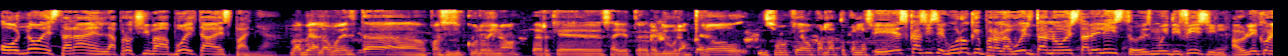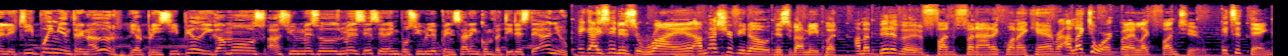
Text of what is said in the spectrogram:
o no estarà en la prossima Vuelta a Spagna? Vabbè, alla Vuelta quasi sicuro di no, perché sai, è dura. Pero diciamo che ho parlato con la Es casi seguro que para la Vuelta no estaré listo, es muy difícil. Hablé con el equipo y mi entrenador. Y al principio, digamos, hace un mes o dos meses, era imposible pensar en competir este año. Hey guys, it is Ryan. I'm not sure if you know this about me, but I'm a bit of a fun fanatic when I can. I like to work, but I like fun too. It's a thing.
